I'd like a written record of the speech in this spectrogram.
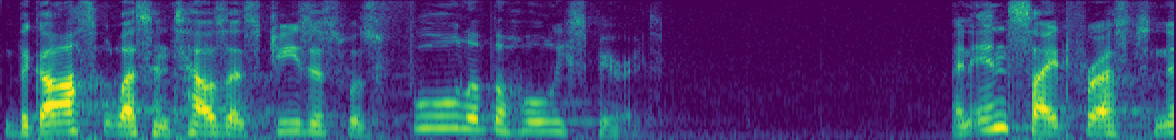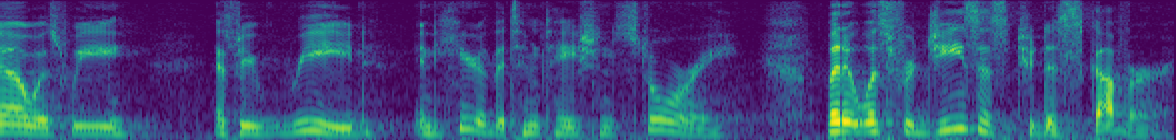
The gospel lesson tells us Jesus was full of the Holy Spirit. An insight for us to know as we, as we read and hear the temptation story. But it was for Jesus to discover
